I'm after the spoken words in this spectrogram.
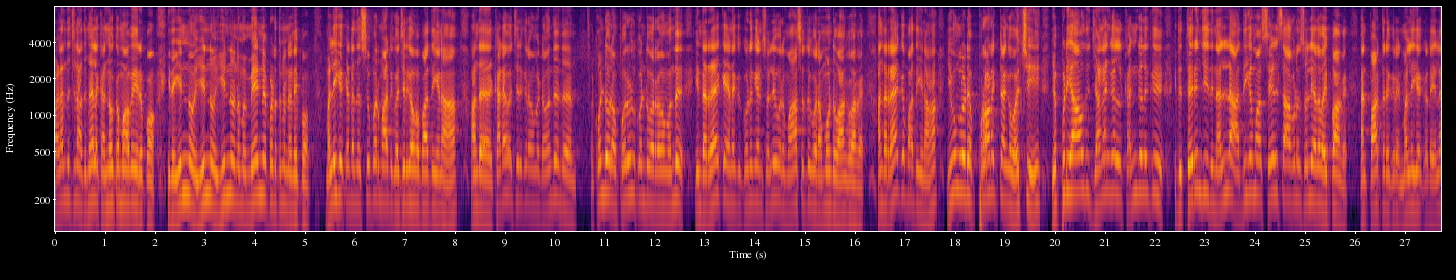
வளர்ந்துச்சுன்னா அது மேலே கண்ணோக்கமாகவே இருப்போம். இதை இன்னும் இன்னும் இன்னும் நம்ம மேன்மைப்படுத்தணும்னு நினைப்போம். மளிகை கடை இந்த சூப்பர் மார்ட்டுக்கு வச்சுருக்கவங்க பார்த்தீங்கன்னா அந்த கடை வச்சுருக்கிறவங்ககிட்ட வந்து இந்த கொண்டு வரோம் பொருள் கொண்டு வர்றவங்க வந்து இந்த ரேக்கை எனக்கு கொடுங்கன்னு சொல்லி ஒரு மாதத்துக்கு ஒரு அமௌண்ட் வாங்குவாங்க. அந்த ரேக்கை பார்த்தீங்கன்னா இவங்களுடைய ப்ராடக்ட் அங்கே வச்சு எப்படியாவது ஜனங்கள் கண்களுக்கு இது தெரிஞ்சு இது நல்லா அதிகமாக சேல்ஸ் ஆகணும்னு சொல்லி அதை வைப்பாங்க. நான் பார்த்துருக்கிறேன் மளிகை கடையில்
